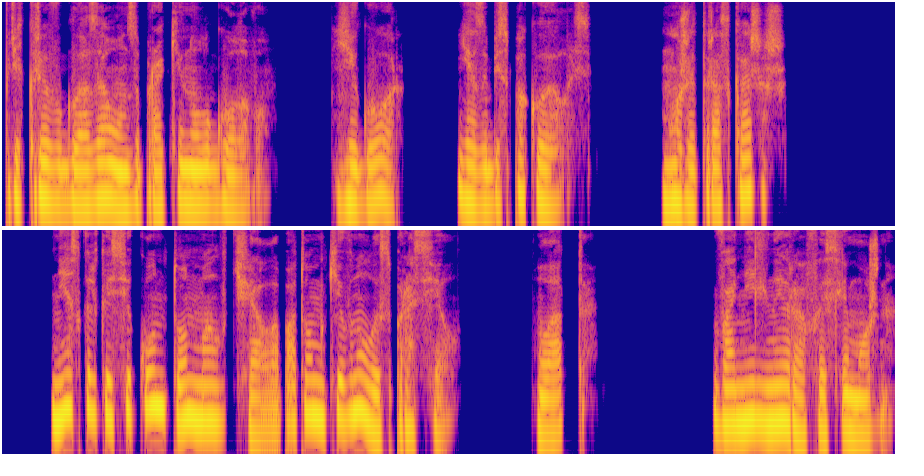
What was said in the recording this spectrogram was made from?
Прикрыв глаза, он запрокинул голову. «Егор, я забеспокоилась. Может, расскажешь?» Несколько секунд он молчал, а потом кивнул и спросил. «Латте?» «Ванильный раф, если можно».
